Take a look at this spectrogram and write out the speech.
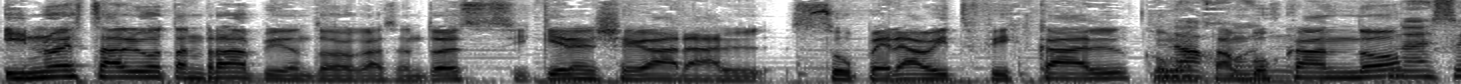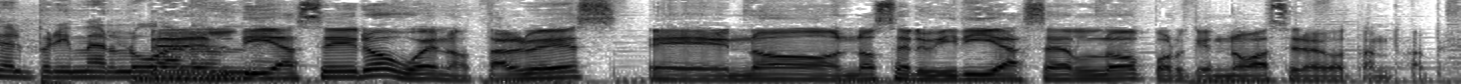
Y no está algo tan rápido en todo caso. Entonces, si quieren llegar al superávit fiscal, como No, están buscando, No es el primer lugar. desde el donde- día cero, bueno, tal vez eh, no, no serviría hacerlo porque no va a ser algo tan rápido.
